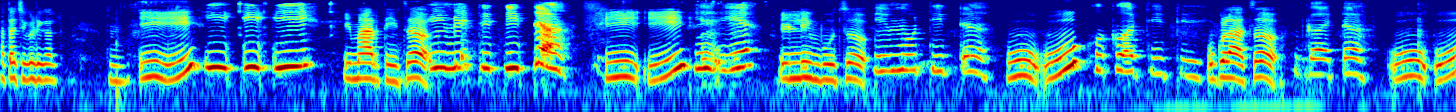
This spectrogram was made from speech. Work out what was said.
हाताची घडी घाल. हं. ई ई इमारतीचं. ई ई ऊ ऊ हुकोतीची उकळाचं. गट. ऊ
